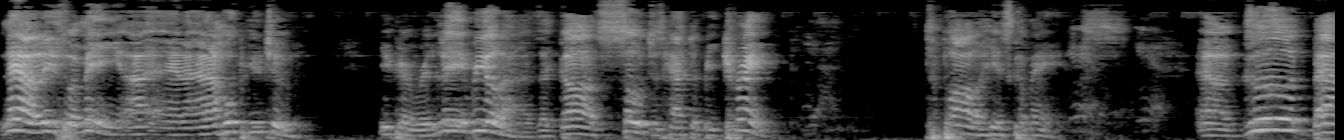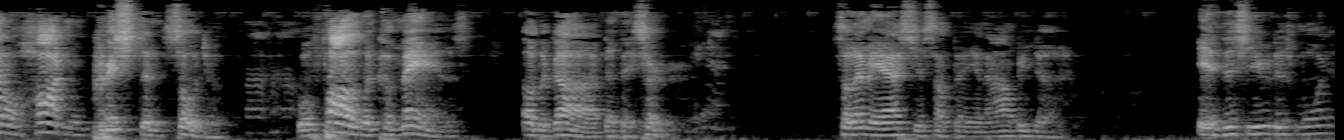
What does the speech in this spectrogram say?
Now, at least for me, I, and, and I hope you too, you can really realize that God's soldiers have to be trained to follow his commands. And a good battle hardened Christian soldier will follow the commands of the God that they serve. So let me ask you something and I'll be done. Is this you this morning?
